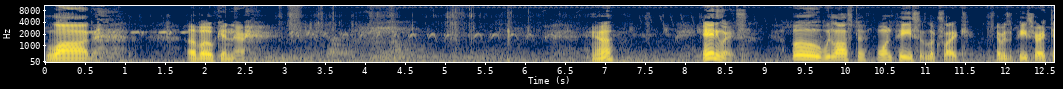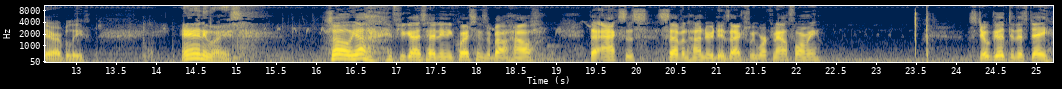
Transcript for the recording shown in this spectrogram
Lot of oak in there. Yeah. Anyways, oh, we lost a, one piece. It looks like there was a piece right there, I believe. Anyways, so yeah, if you guys had any questions about how the Axis 700 is actually working out for me, still good to this day.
